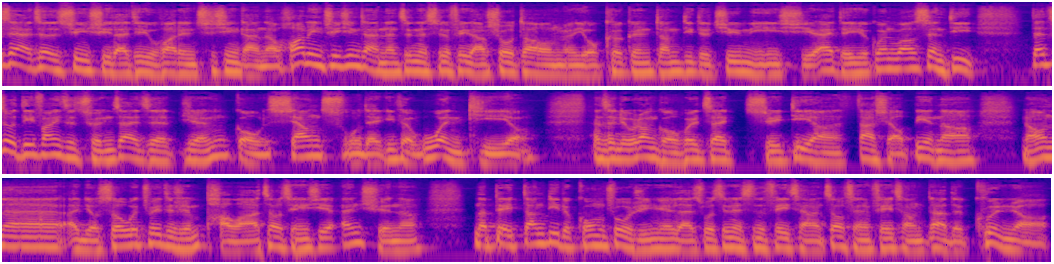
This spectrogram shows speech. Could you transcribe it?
下来这个讯息来自于花莲七星港的花莲七星港呢，真的是非常受到我们游客跟当地的居民喜爱的一个观光胜地。但这个地方一直存在着人狗相处的一个问题哦。那这流浪狗会在随地啊大小便啊，然后呢，有时候会追着人跑啊，造成一些安全呢。那对当地的工作人员来说，真的是非常造成非常大的困扰。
